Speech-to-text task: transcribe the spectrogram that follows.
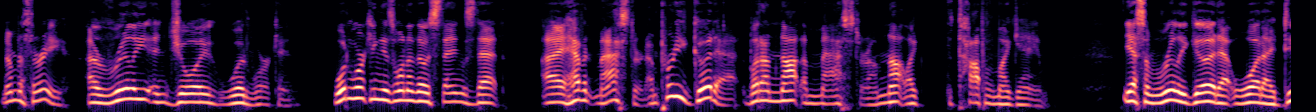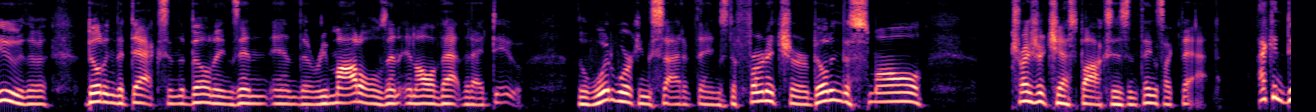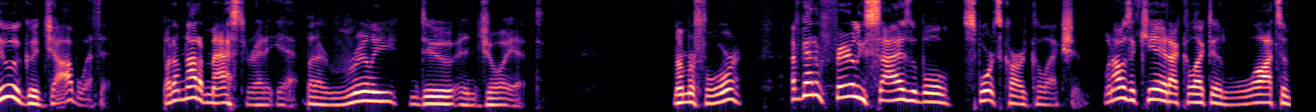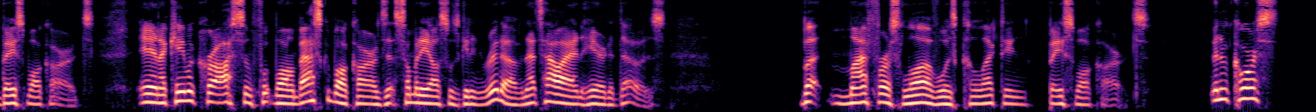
Number three, I really enjoy woodworking. Woodworking is one of those things that I haven't mastered. I'm pretty good at, but I'm not a master. I'm not like the top of my game. Yes, I'm really good at what I do, the building the decks and the buildings and, and the remodels and, and all of that that I do. The woodworking side of things, the furniture, building the small treasure chest boxes and things like that. I can do a good job with it, but I'm not a master at it yet, but I really do enjoy it. Number four, I've got a fairly sizable sports card collection. When I was a kid, I collected lots of baseball cards and I came across some football and basketball cards that somebody else was getting rid of. And that's how I inherited those. But my first love was collecting baseball cards. And of course,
